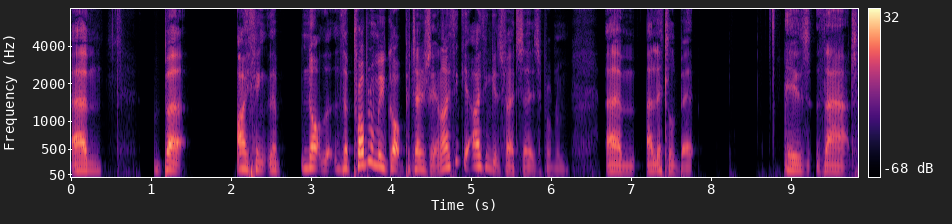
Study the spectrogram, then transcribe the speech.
Um, but I think the not the problem we've got potentially, and I think I think it's fair to say it's a problem, um, a little bit, is that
